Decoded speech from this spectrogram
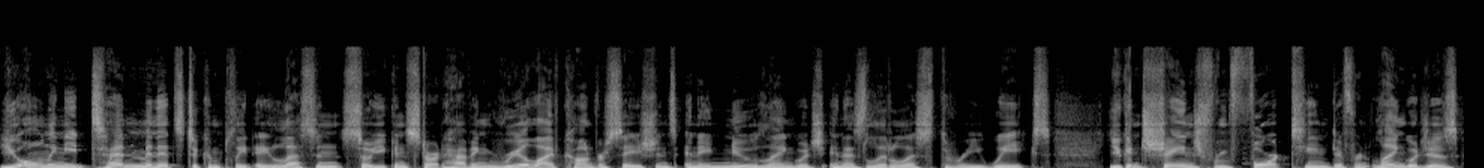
you only need 10 minutes to complete a lesson so you can start having real-life conversations in a new language in as little as 3 weeks. You can change from 14 different languages,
